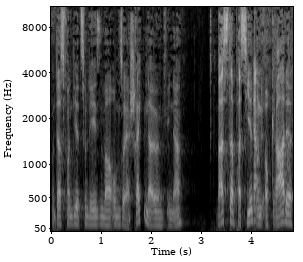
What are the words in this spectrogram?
Und das von dir zu lesen war umso erschreckender irgendwie, ne? Was da passiert ja. und auch gerade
